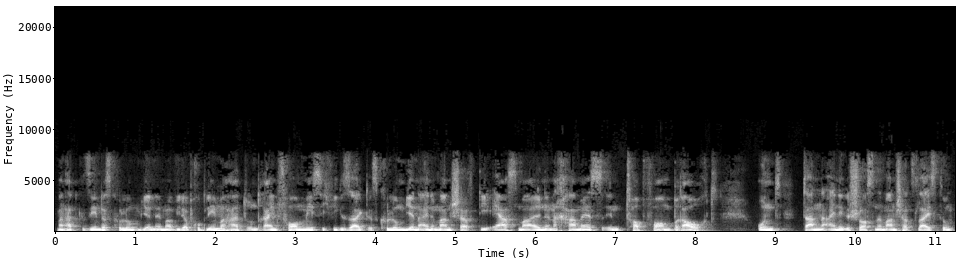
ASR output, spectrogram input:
Man hat gesehen, dass Kolumbien immer wieder Probleme hat und rein formmäßig, wie gesagt, ist Kolumbien eine Mannschaft, die erstmal einen James in Topform braucht und dann eine geschlossene Mannschaftsleistung,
